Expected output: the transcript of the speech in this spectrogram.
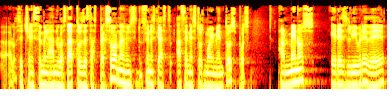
ah, los exchanges tengan los datos de estas personas o instituciones que hacen estos movimientos, pues al menos eres libre de,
